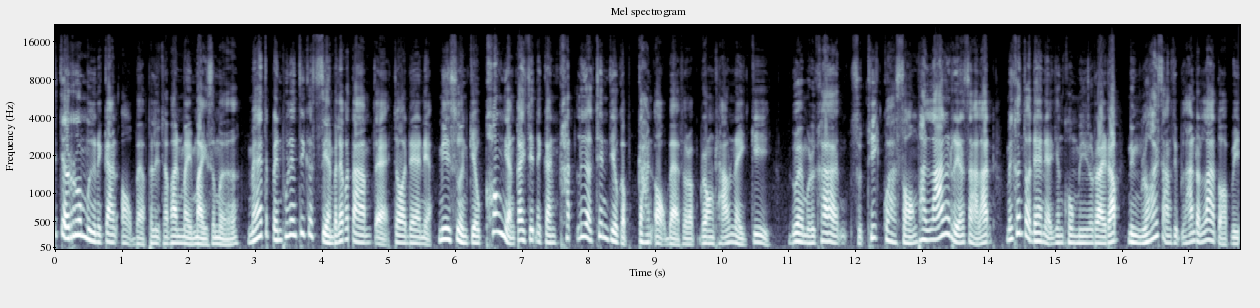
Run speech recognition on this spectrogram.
ที่จะร่วมมือในการออกแบบผลิตภัณฑ์ใหม่ๆเสมอ แม้จะเป็นผู้เล่นที่เกษียณไปแล้วก็ตาม แต่จอร์แดนเนี่ยมีส่วนเกี่ยวข้องอย่างใกล้ชิดในการคัดเลือกเช่นเดียวกับการออกแบบสำหรับรองเท้าไนกี้ ด้วยมูลค่าสุทธิกว่า 2,000 ล้านเหรียญสหรัฐ ไมเคิลจอร์แดนเนี่ยยังคงมีรายรับ 130 ล้านดอลลาร์ต่อปี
